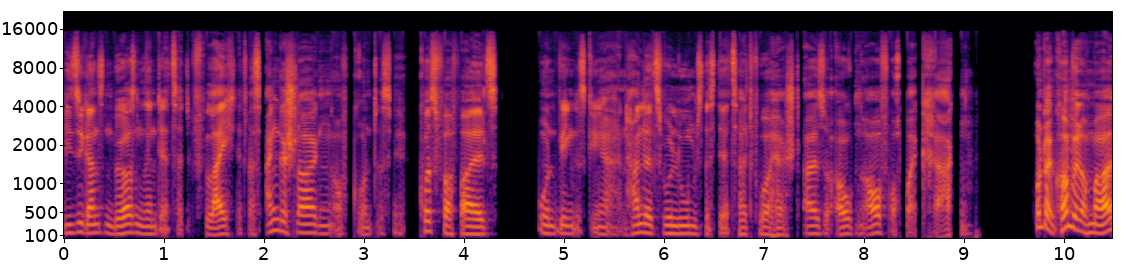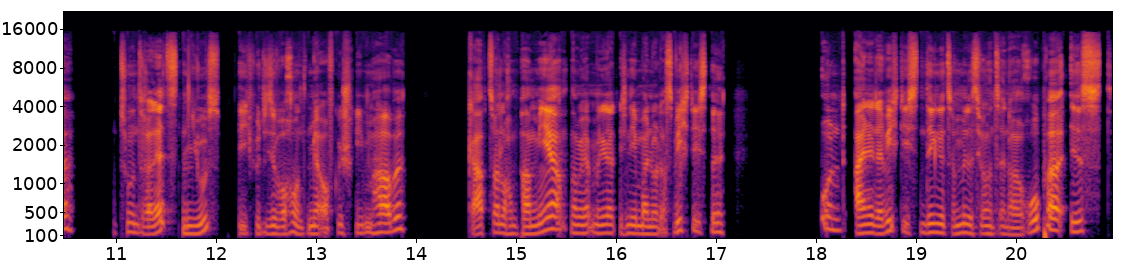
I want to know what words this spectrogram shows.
Diese ganzen Börsen sind derzeit vielleicht etwas angeschlagen aufgrund des Kursverfalls und wegen des geringeren Handelsvolumens, das derzeit vorherrscht. Also Augen auf, auch bei Kraken. Und dann kommen wir noch mal zu unserer letzten News, die ich für diese Woche und mir aufgeschrieben habe. Gab zwar noch 'n paar mehr, aber ich habe mir gedacht, ich nehme mal nur das Wichtigste. Und eine der wichtigsten Dinge, zumindest für uns in Europa, ist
